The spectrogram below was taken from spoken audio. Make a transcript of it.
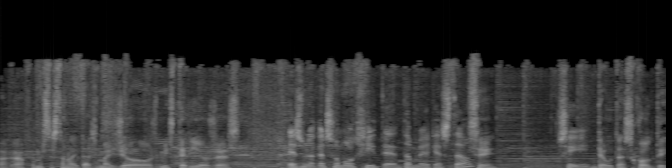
agafa aquestes tonalitats majors, misterioses. És una cançó molt hit, eh, també, aquesta. Sí? Sí. Déu t'escolti.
